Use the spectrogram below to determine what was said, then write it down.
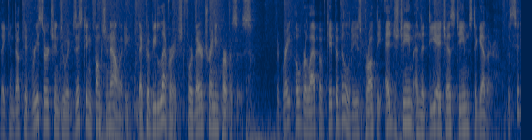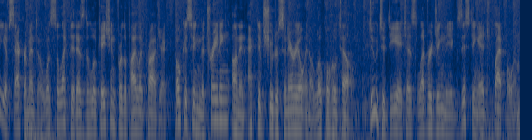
They conducted research into existing functionality that could be leveraged for their training purposes. The great overlap of capabilities brought the Edge team and the DHS teams together. The city of Sacramento was selected as the location for the pilot project, focusing the training on an active shooter scenario in a local hotel. Due to DHS leveraging the existing Edge platform,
